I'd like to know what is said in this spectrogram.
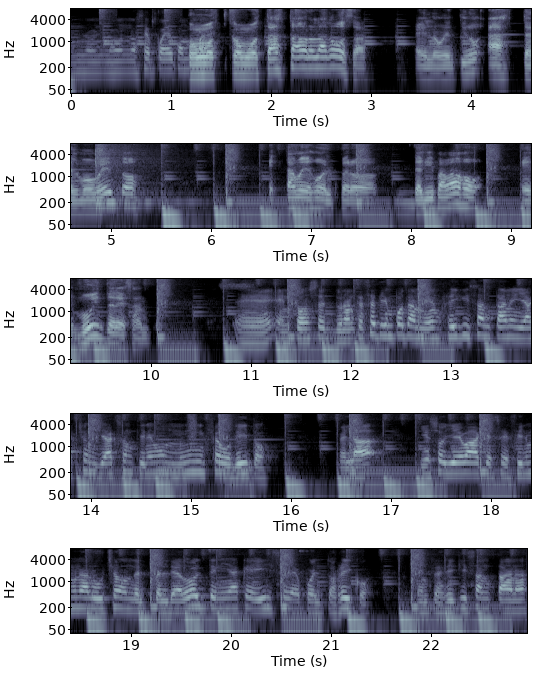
no, no, se puede comparar. Como, como está hasta ahora la cosa, el 91 hasta el momento está mejor, pero de aquí para abajo es muy interesante. Eh, entonces, durante ese tiempo también Ricky Santana y Action Jackson tienen un mini feudito, ¿verdad? Y eso lleva a que se firme una lucha donde el perdedor tenía que irse de Puerto Rico entre Ricky Santana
